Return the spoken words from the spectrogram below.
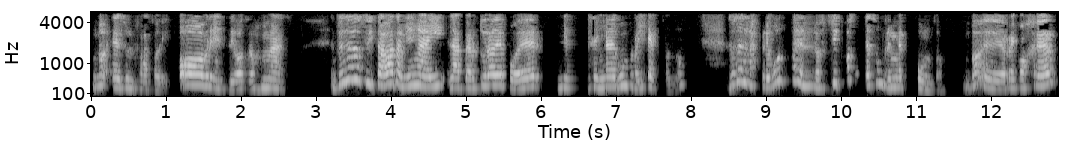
¿no? El sulfato de cobre, entre otros más. Entonces necesitaba también ahí la apertura de poder diseñar algún proyecto, ¿no? Entonces las preguntas de los chicos es un primer punto, ¿no? Eh, recoger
